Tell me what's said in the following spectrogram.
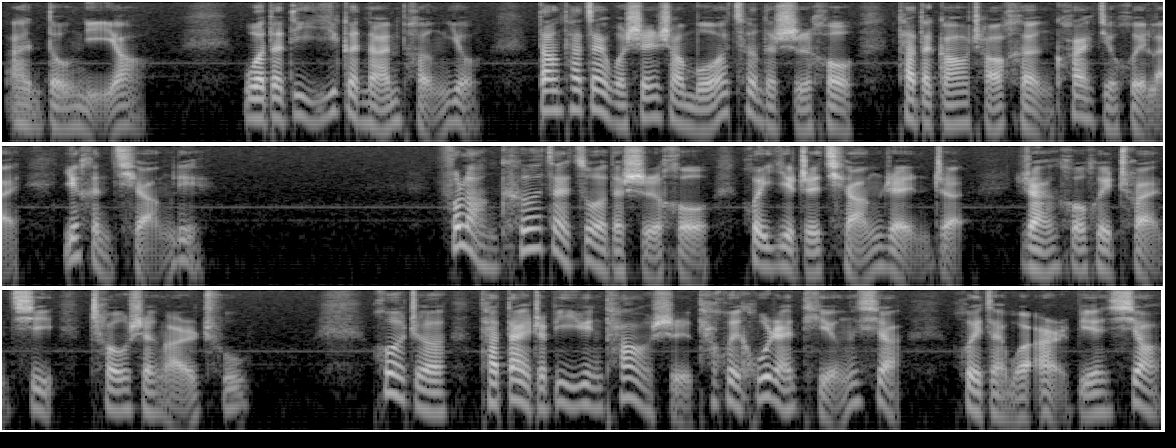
安东尼奥，我的第一个男朋友，当他在我身上磨蹭的时候，他的高潮很快就会来，也很强烈。弗朗科在做的时候会一直强忍着，然后会喘气、抽身而出；或者他戴着避孕套时，他会忽然停下，会在我耳边笑，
